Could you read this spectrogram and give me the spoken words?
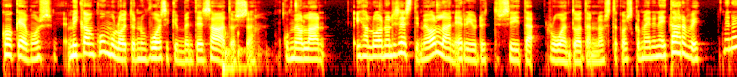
kokemus, mikä on kumuloitunut vuosikymmenten saatossa, kun me ollaan ihan luonnollisesti me ollaan eriydytty siitä ruoantuotannosta, koska meidän ei tarvitse meidän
